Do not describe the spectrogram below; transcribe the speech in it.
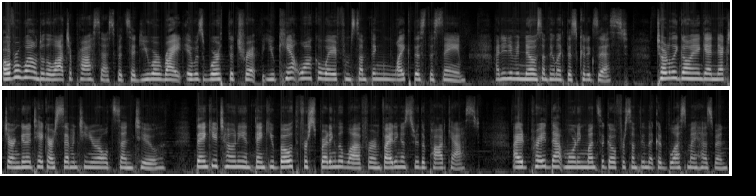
Overwhelmed with a lot to process, but said, You were right. It was worth the trip. You can't walk away from something like this the same. I didn't even know something like this could exist. Totally going again next year. I'm going to take our 17 year old son too. Thank you, Tony, and thank you both for spreading the love, for inviting us through the podcast. I had prayed that morning months ago for something that could bless my husband.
